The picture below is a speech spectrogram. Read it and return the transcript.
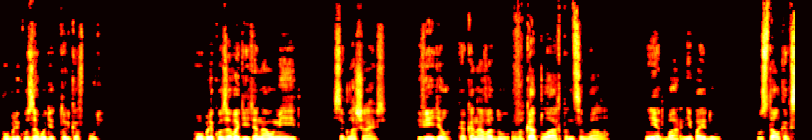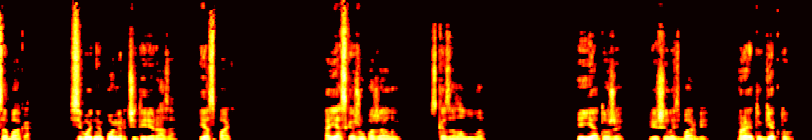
Публику заводит только в путь». «Публику заводить она умеет. Соглашаюсь. Видел, как она в аду в котлах танцевала. Нет, бар, не пойду. Устал, как собака. Сегодня помер четыре раза. Я спать. А я скажу, пожалуй, сказала Лула. И я тоже, решилась Барби. Про эту Гекту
